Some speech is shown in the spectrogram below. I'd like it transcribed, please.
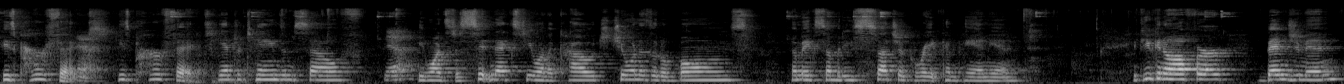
He's perfect. Yeah. He's perfect. He entertains himself. Yeah? He wants to sit next to you on the couch, chew on his little bones. He'll make somebody such a great companion. If you can offer Benjamin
